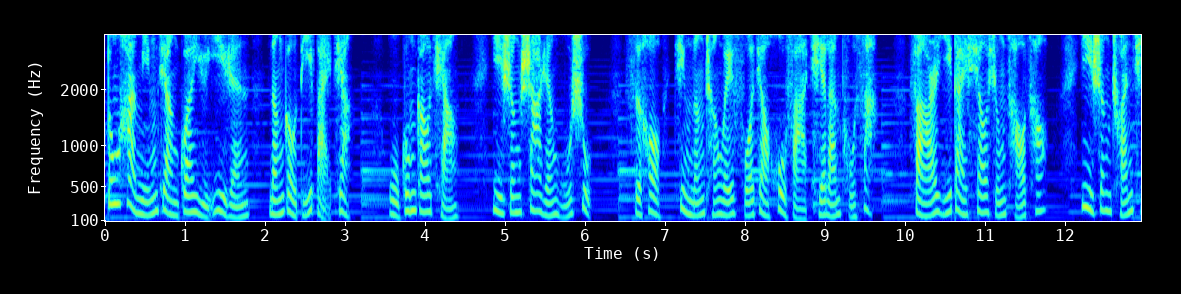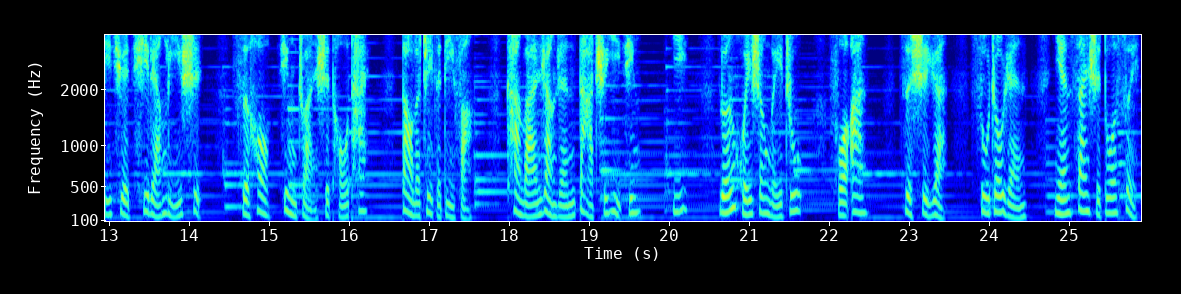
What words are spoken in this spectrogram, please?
东汉名将关羽一人能够敌百将，武功高强，一生杀人无数，死后竟能成为佛教护法伽蓝菩萨。反而一代枭雄曹操，一生传奇却凄凉离世，死后竟转世投胎，到了这个地方，看完让人大吃一惊。一轮回生为猪，佛安，字世愿，苏州人，年三十多岁，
